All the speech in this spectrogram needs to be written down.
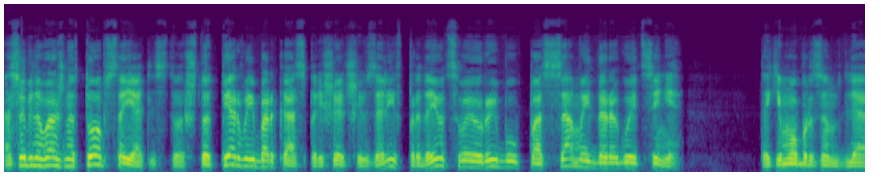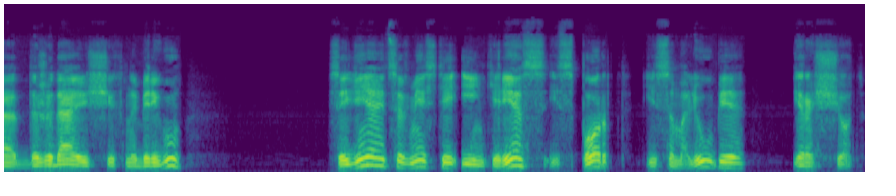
Особенно важно то обстоятельство, что первый баркас, пришедший в залив, продает свою рыбу по самой дорогой цене. Таким образом, для дожидающих на берегу соединяются вместе и интерес, и спорт, и самолюбие, и расчет.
